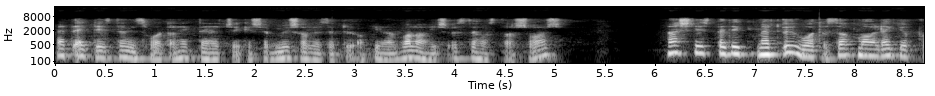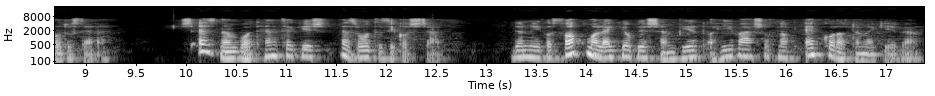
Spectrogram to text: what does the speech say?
mert egyrészt Dennis volt a legtehetségesebb műsorvezető, akivel valaha is összehozta a sors, másrészt pedig, mert ő volt a szakma a legjobb producere. És ez nem volt hencegés, ez volt az igazság. De még a szakma legjobbja sem bírt a hívásoknak ekkora tömegével.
